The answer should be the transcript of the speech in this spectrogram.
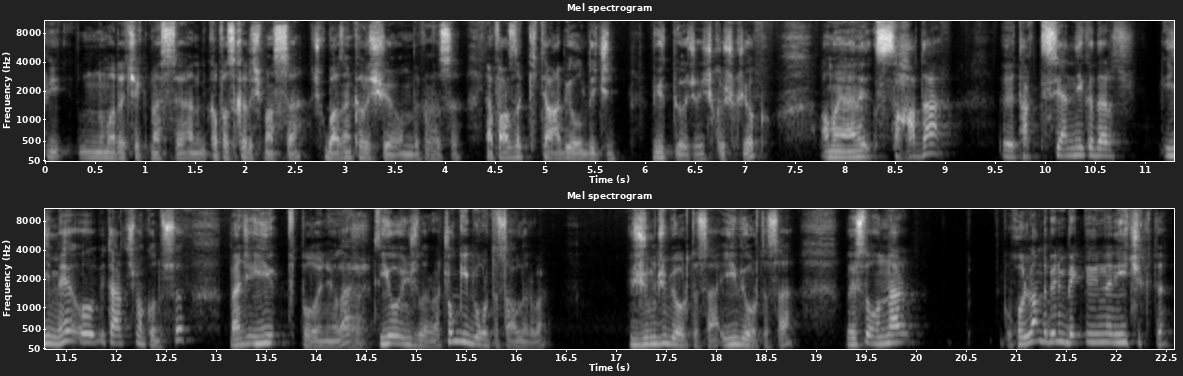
bir numara çekmezse, hani bir kafası karışmazsa. Çünkü bazen karışıyor onun da kafası. Ya fazla kitabi olduğu için büyük bir hoca, hiç kuşku yok. Ama yani sahada e, taktisyenliği kadar iyi mi? O bir tartışma konusu. Bence iyi futbol oynuyorlar. İyi oyuncuları var. Çok iyi bir orta sahaları var. Hücumcu bir orta saha, iyi bir orta saha. Dolayısıyla onlar Hollanda benim beklediğimden iyi çıktı.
